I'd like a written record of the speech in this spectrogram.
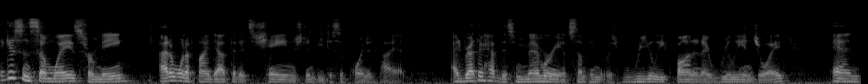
I guess in some ways, for me, I don't want to find out that it's changed and be disappointed by it. I'd rather have this memory of something that was really fun and I really enjoyed and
